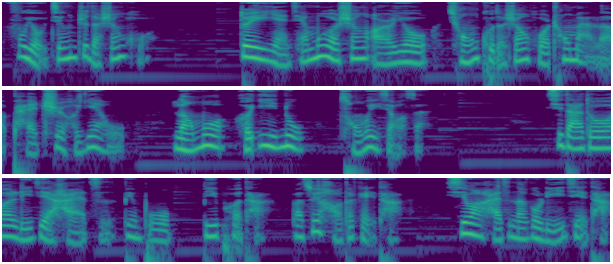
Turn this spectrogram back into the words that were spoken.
富有精致的生活，对眼前陌生而又穷苦的生活充满了排斥和厌恶，冷漠和易怒从未消散。悉达多理解孩子，并不逼迫他，把最好的给他，希望孩子能够理解他，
